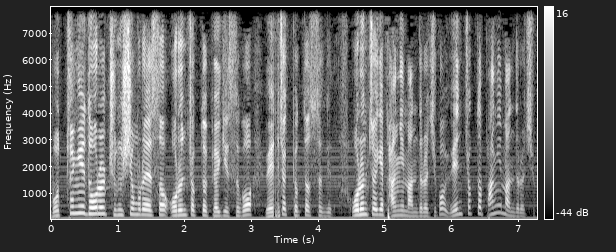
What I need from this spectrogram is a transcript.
모퉁이 돌을 중심으로 해서 오른쪽도 벽이 쓰고 왼쪽 벽도 쓰고 오른쪽에 방이 만들어지고 왼쪽도 방이 만들어지고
